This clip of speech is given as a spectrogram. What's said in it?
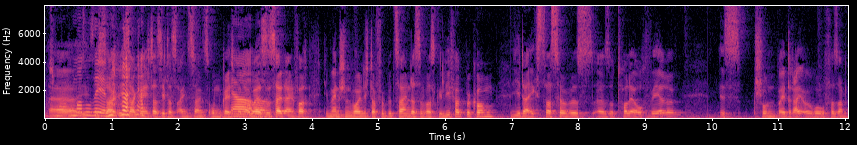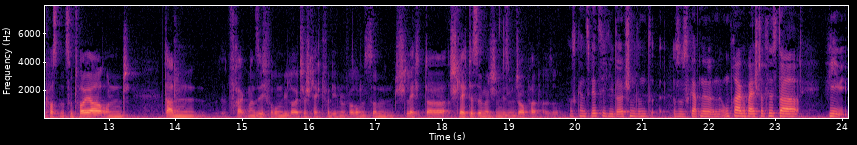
muss Äh, mal so ich sehen. sag- Ich sage ja nicht, dass sich das eins zu eins rumrechnet, Ja, aber, es aber- ist halt einfach, die Menschen wollen nicht dafür bezahlen, dass sie was geliefert bekommen. Jeder Extra-Service, äh, so toll er auch wäre, ist schon bei 3 Euro Versandkosten zu teuer und dann fragt man sich, warum die Leute schlecht verdienen und warum es so ein schlechter, schlechtes Image in diesem Job hat. Also, Das ist ganz witzig. Die Deutschen sind, also es gab eine, eine Umfrage bei Statista, wie,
